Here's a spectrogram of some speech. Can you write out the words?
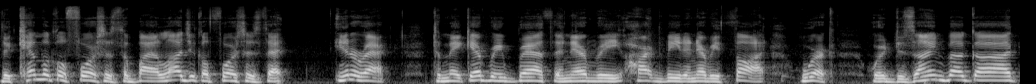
the chemical forces, the biological forces that interact to make every breath and every heartbeat and every thought work were designed by God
